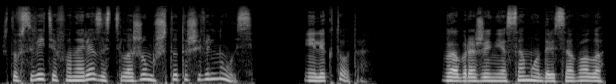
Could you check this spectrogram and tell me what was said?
что в свете фонаря за стеллажом что-то шевельнулось. Или кто-то. Воображение само дорисовало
